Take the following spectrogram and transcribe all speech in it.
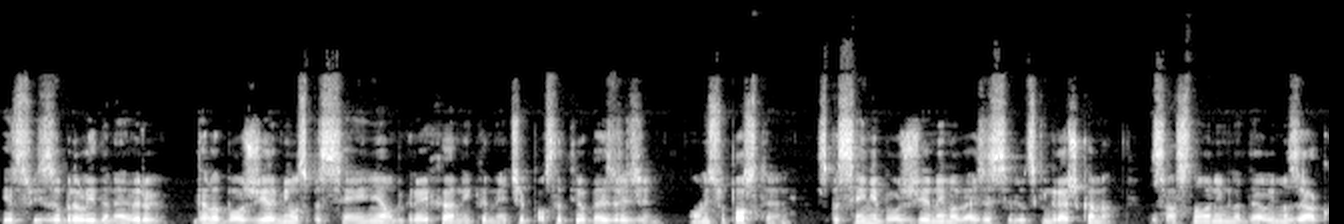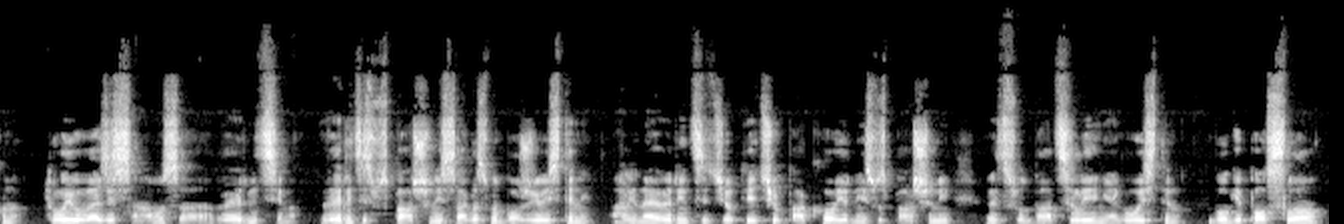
jer su izabrali da ne veruju. Dela Božija i milost spasenja od greha nikad neće postati obezređeni. Oni su postojani. Spasenje Božije nema veze sa ljudskim greškama, zasnovanim na delima zakona. To je u vezi samo sa vernicima. Vernici su spašeni saglasno Božijoj istini, ali nevernici će otići u pakao jer nisu spašeni, već su odbacili njegovu istinu. Bog je poslao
